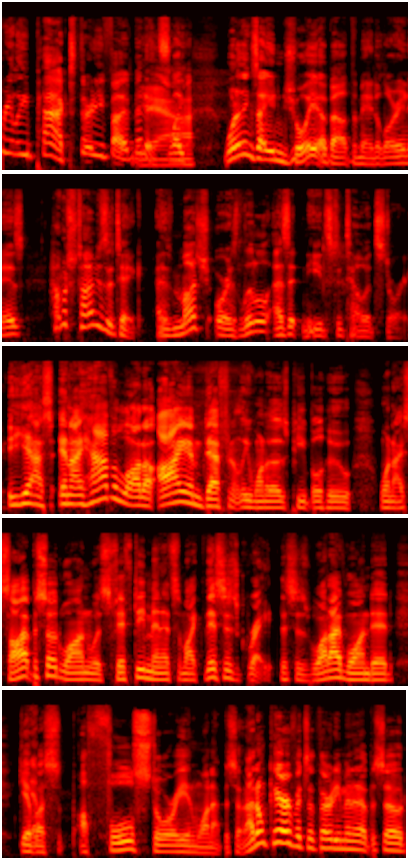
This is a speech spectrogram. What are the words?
really packed 35 minutes. Yeah. Like, one of the things I enjoy about The Mandalorian is how much time does it take? As much or as little as it needs to tell its story. Yes, and I have a lot of I am definitely one of those people who when I saw episode 1 was 50 minutes I'm like this is great. This is what I've wanted. Give Yep. us a full story in one episode. I don't care if it's a 30 minute episode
